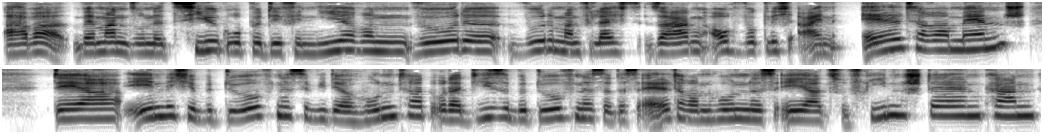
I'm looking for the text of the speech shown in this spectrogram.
Aber wenn man so eine Zielgruppe definieren würde, würde man vielleicht sagen, auch wirklich ein älterer Mensch, der ähnliche Bedürfnisse wie der Hund hat oder diese Bedürfnisse des älteren Hundes eher zufriedenstellen kann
